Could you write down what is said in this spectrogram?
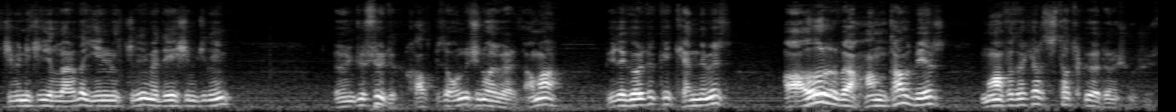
2002 yıllarında yenilikçiliğin ve değişimciliğin öncüsüydük. Halk bize onun için oy verdi. Ama bir de gördük ki kendimiz ağır ve hantal bir muhafazakar statükoya dönüşmüşüz.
